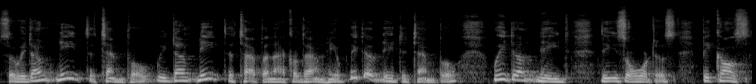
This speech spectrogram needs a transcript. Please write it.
So we don't need the temple. We don't need the tabernacle down here. We don't need the temple. We don't need these orders because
